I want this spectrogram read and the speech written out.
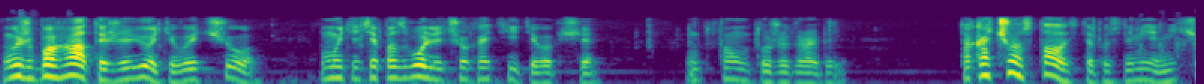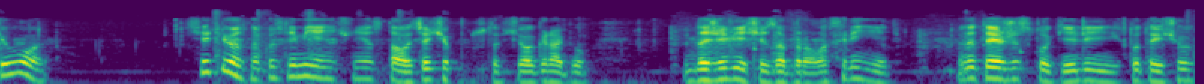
Вы же богатые живете, вы чё? Можете себе позволить, что хотите вообще. Ну, по-моему, тоже грабили. Так а что осталось-то после меня? Ничего. Серьезно, после меня ничего не осталось. Вообще пусто все ограбил. Даже вещи забрал, охренеть. Вот это я жестокий. Или кто-то еще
